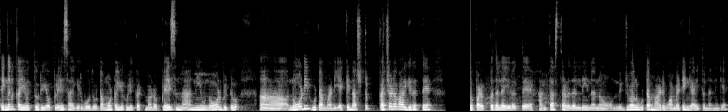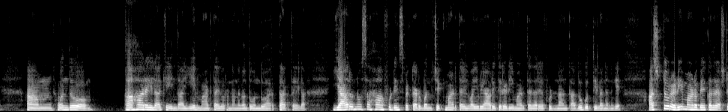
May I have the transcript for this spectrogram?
ತೆಂಗಿನಕಾಯಿ ತುರಿಯೋ ಪ್ಲೇಸ್ ಆಗಿರ್ಬೋದು, ಟೊಮೊಟೊ, ಈರುಳ್ಳಿ ಕಟ್ ಮಾಡೋ ಪ್ಲೇಸನ್ನ ನೀವು ನೋಡಿಬಿಟ್ಟು ನೋಡಿ ಊಟ ಮಾಡಿ. ಯಾಕೆಂದರೆ ಅಷ್ಟು ಕಚಡವಾಗಿರುತ್ತೆ ಪಕ್ಕದಲ್ಲೇ ಇರುತ್ತೆ. ಅಂಥ ಸ್ಥಳದಲ್ಲಿ ನಾನು ನಿಜವಾಗ್ಲೂ ಊಟ ಮಾಡಿ ವಾಮಿಟಿಂಗೇ ಆಯಿತು ನನಗೆ. ಒಂದು ಆಹಾರ ಇಲಾಖೆಯಿಂದ ಏನು ಮಾಡ್ತಾಯಿದ್ದಾರೋ ನನಗಂತೂ ಒಂದು ಅರ್ಥ ಆಗ್ತಾ ಯಾರನ್ನೂ ಸಹ ಫುಡ್ ಇನ್ಸ್ಪೆಕ್ಟರ್ ಬಂದು ಚೆಕ್ ಮಾಡ್ತಾ ಇಲ್ವಾ? ಇವ್ರು ಯಾವ ರೀತಿ ರೆಡಿ ಮಾಡ್ತಾ ಇದ್ದಾರೆ ಫುಡ್ನ ಅಂತ ಅದು ಗೊತ್ತಿಲ್ಲ ನನಗೆ. ಅಷ್ಟು ರೆಡಿ ಮಾಡಬೇಕಾದ್ರೆ ಅಷ್ಟು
